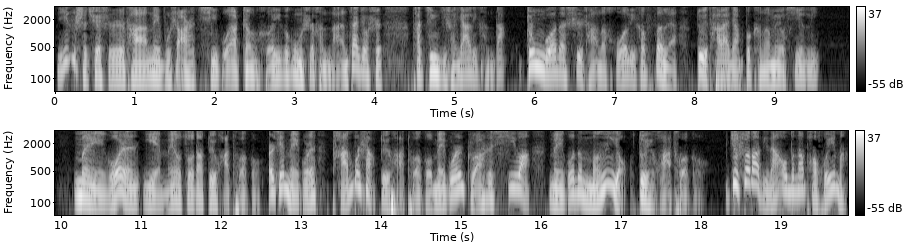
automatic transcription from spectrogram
一个是确实它内部是二十七国，要整合一个共识很难；再就是它经济上压力很大，中国的市场的活力和分量对他来讲不可能没有吸引力。美国人也没有做到对华脱钩，而且美国人谈不上对华脱钩。美国人主要是希望美国的盟友对华脱钩。就说到底，拿欧盟当炮灰嘛。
